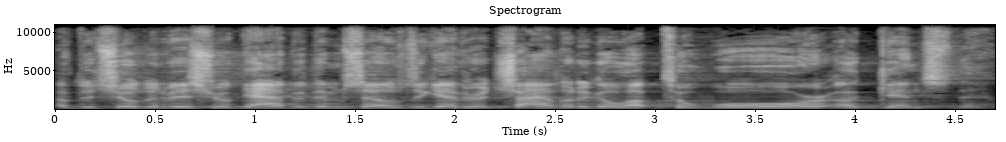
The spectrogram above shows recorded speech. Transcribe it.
of the children of Israel gathered themselves together at Shiloh to go up to war against them.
